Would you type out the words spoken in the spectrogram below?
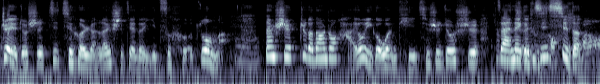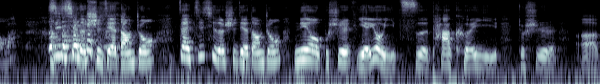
这也就是机器和人类世界的一次合作嘛。但是这个当中还有一个问题，其实就是在那个机器的机器的世界当中，在机器的世界当中，Neo 不是也有一次他可以就是呃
